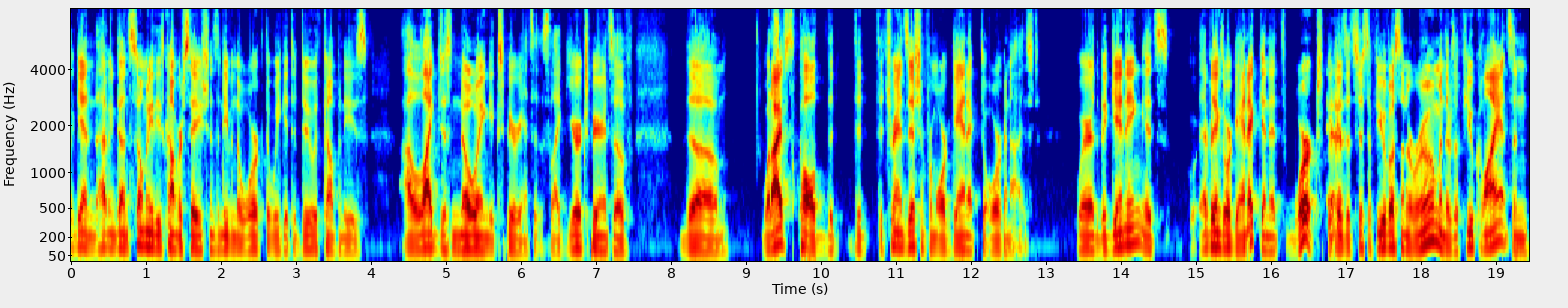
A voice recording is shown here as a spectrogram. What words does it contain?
again, having done so many of these conversations and even the work that we get to do with companies, I like just knowing experiences, like your experience of the what I've called the the, the transition from organic to organized, where at the beginning it's everything's organic and it works because yeah. it's just a few of us in a room and there's a few clients and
